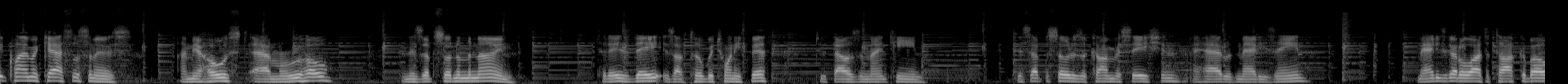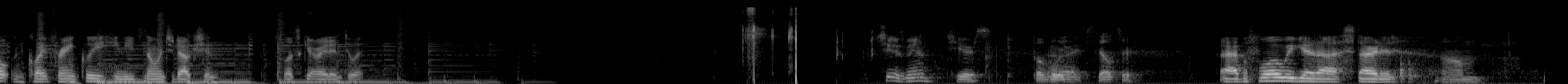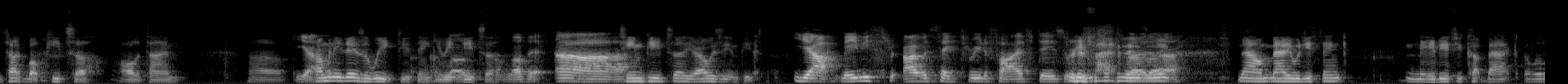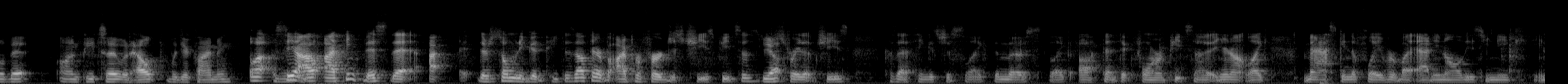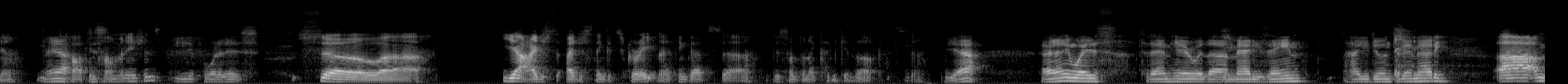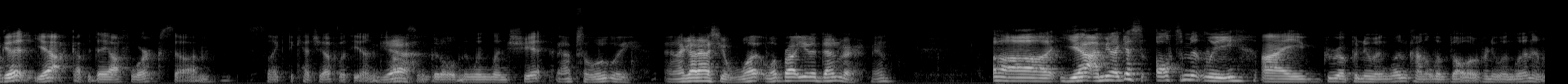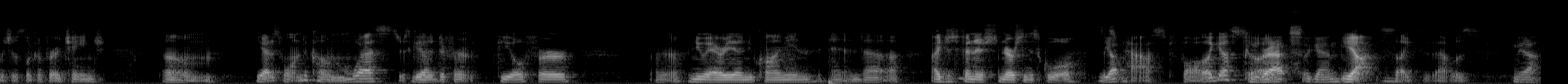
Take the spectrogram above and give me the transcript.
Hello, Wicked Climate Cast listeners. I'm your host, Adam Marujo, and this is episode number 9. Today's date is October 25th, 2019. This episode is a conversation I had with Matty Zane. Matty's got a lot to talk about, and quite frankly, he needs no introduction. So let's get right into it. Cheers, man. Cheers. Bubbly Alright. seltzer. Uh, before we get uh, started, um, you talk about pizza all the time. Uh, Yeah. How many days a week do you think you I eat love, I pizza? love it. Uh, Team pizza? You're always eating pizza. yeah, maybe th- I would say three to five days a Three to week. five days but, a week. Uh, Now, Matty, would you think maybe if you cut back a little bit on pizza, it would help with your climbing? well, see, I, I think this that I, there's so many good pizzas out there, but I prefer just cheese pizzas, just Yep. straight up cheese, because I think it's just like the most like authentic form of pizza. You're not like masking the flavor by adding all these unique, you know, Yeah, topping combinations. eat it for what it is. So uh, yeah, I just I just think it's great, and I think that's uh, just something I couldn't give up. So. Yeah. All right. Anyways, today I'm here with uh, Matty Zane. How you doing today, Matty? Uh, I'm good. Yeah, got the day off work, so I'm psyched to catch up with you and Yeah. talk some good old New England shit. Absolutely. And I gotta ask you, what what brought you to Denver, man? Uh, yeah, I mean, I guess ultimately I grew up in New England, kind of lived all over New England, and was just looking for a change. Um, yeah, just wanted to come west, just get Yeah. a different feel for, I don't know, new area, new climbing, and uh, I just finished nursing school this Yep. past fall, I guess. so I- Congrats again. yeah, psyched. That was Yeah.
